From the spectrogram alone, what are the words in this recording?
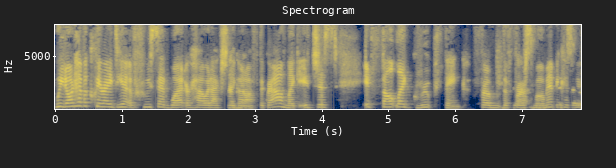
we don't have a clear idea of who said what or how it actually got off the ground. Like it just it felt like groupthink from the first yeah. moment because we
